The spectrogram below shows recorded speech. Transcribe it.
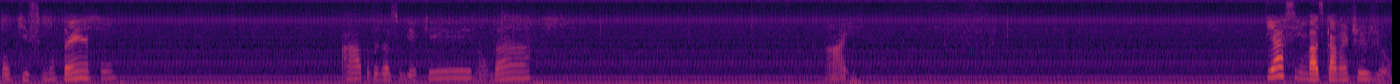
pouquíssimo tempo. Ah, tô tentando subir aqui, não dá. Ai. E é assim, basicamente, o jogo.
